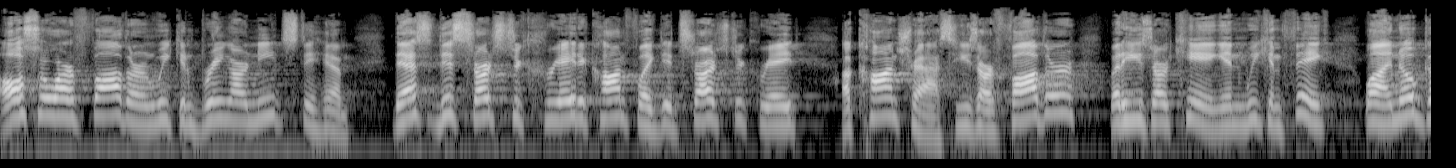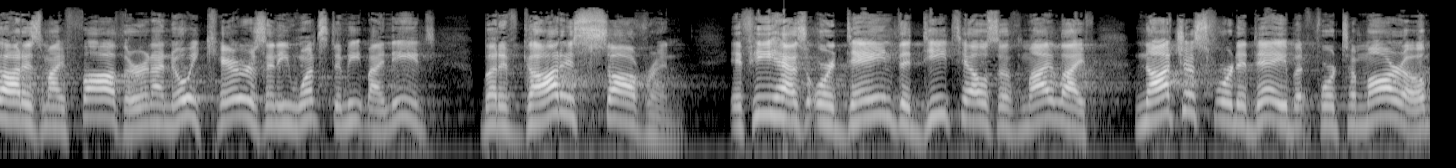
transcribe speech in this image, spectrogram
also our Father and we can bring our needs to him? This, this starts to create a conflict. It starts to create a contrast. He's our Father, but He's our King. And we can think, well, I know God is my Father, and I know He cares and He wants to meet my needs. But if God is sovereign, if He has ordained the details of my life, not just for today, but for tomorrow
